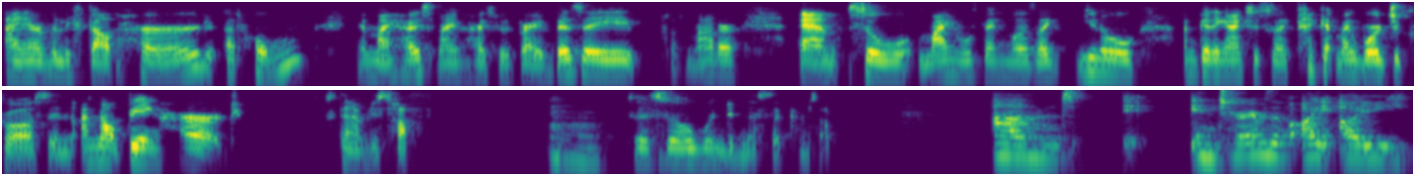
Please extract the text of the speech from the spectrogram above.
I never really felt heard at home in my house. My house was very busy, doesn't matter. Um, so my whole thing was like, you know, I'm getting anxious, so I can't get my words across, and I'm not being heard. So then I'm just tough. Mm-hmm. So this is all woundedness that comes up. And in terms of I I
